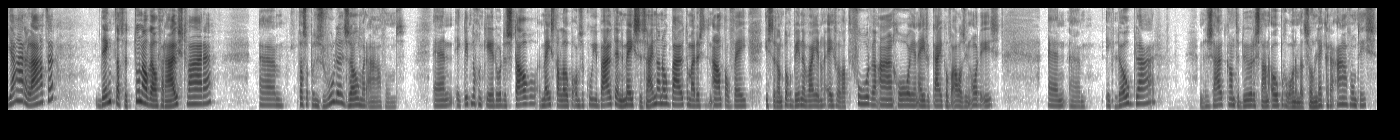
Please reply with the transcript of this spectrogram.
Jaren later, denk dat we toen al wel verhuisd waren. Ehm, het was op een zwoele zomeravond. En ik liep nog een keer door de stal. Meestal lopen onze koeien buiten en de meeste zijn dan ook buiten. Maar er zit een aantal vee, is er dan toch binnen waar je nog even wat voer wil aangooien. En even kijken of alles in orde is. En ehm, ik loop daar. Aan de zuidkant, de deuren staan open, gewoon omdat het zo'n lekkere avond is.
